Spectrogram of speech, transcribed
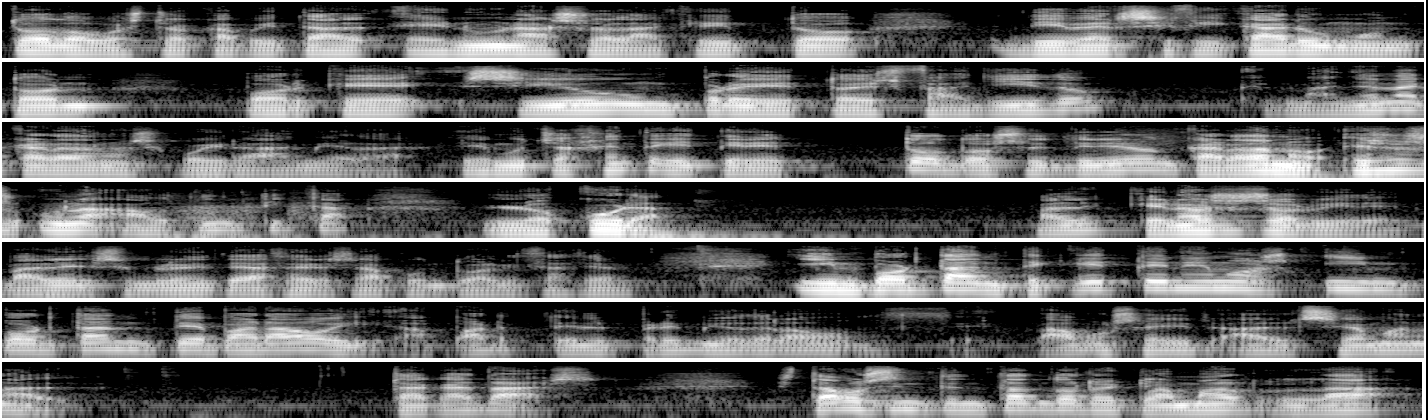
todo vuestro capital en una sola cripto, diversificar un montón, porque si un proyecto es fallido, mañana Cardano se puede ir a la mierda. Y hay mucha gente que tiene todo su dinero en Cardano. Eso es una auténtica locura. ¿Vale? Que no se os olvide, ¿vale? Simplemente hacer esa puntualización. Importante, ¿qué tenemos importante para hoy? Aparte del premio de la 11. Vamos a ir al semanal. Tacatás. Estamos intentando reclamar la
